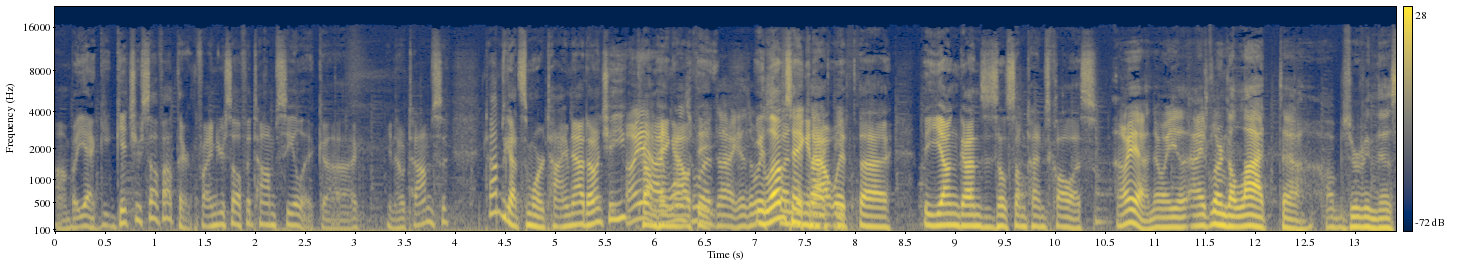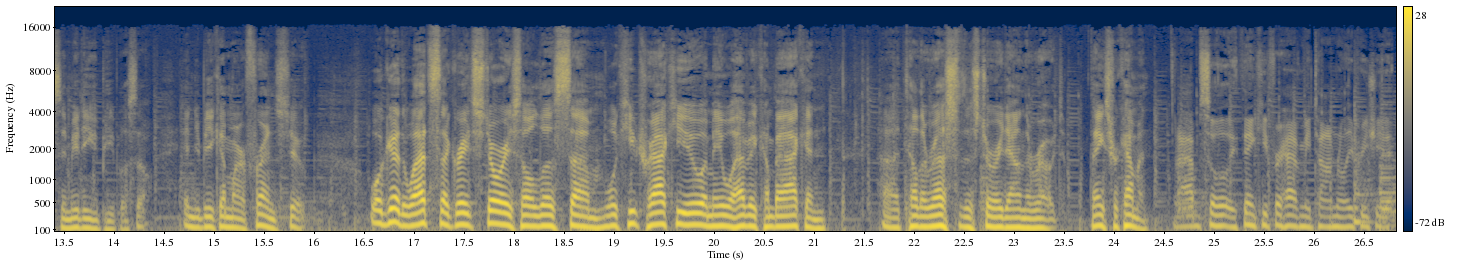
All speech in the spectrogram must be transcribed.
Um, but yeah, get yourself out there. Find yourself a Tom Seelig. Uh, you know, Tom's Tom's got some more time now, don't you? you oh, come yeah, hang out with it. He loves hanging out with uh, the young guns, as he'll sometimes call us. Oh yeah, no, I've learned a lot uh, observing this and meeting people. So, and you become our friends too. Well, good. Well, that's a great story. So let's um, we'll keep track of you, and maybe we'll have you come back and uh, tell the rest of the story down the road. Thanks for coming. Absolutely. Thank you for having me, Tom. Really appreciate it.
